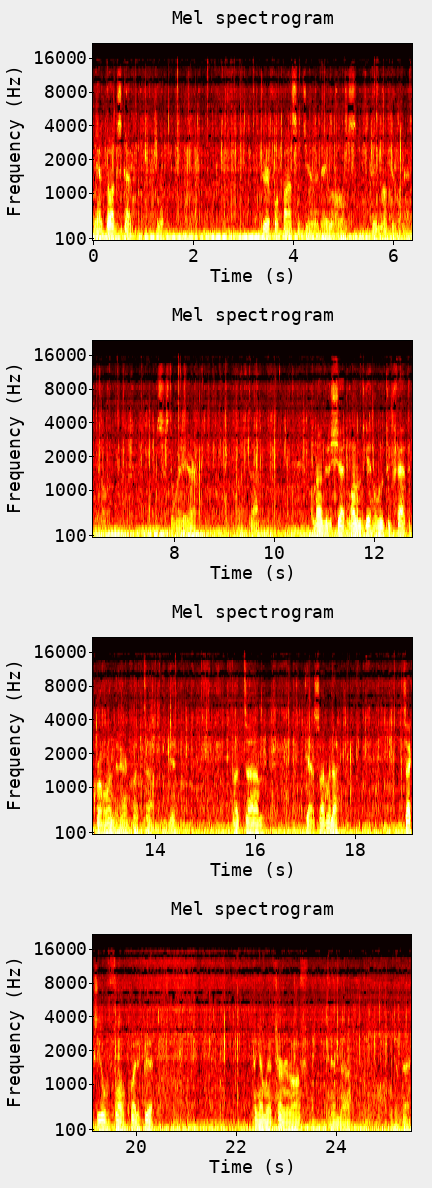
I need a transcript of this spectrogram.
Yeah, dogs got like three or four possums the other day, little. They love doing that, you know. It's just the way they are. But uh, went under the shed. One of them's getting a little too fat to crawl under there, but uh, did. But um, yeah, so I'm gonna. It's actually overflowing quite a bit. I think I'm gonna turn it off and uh, I'll get back.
